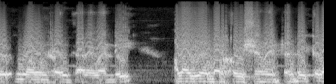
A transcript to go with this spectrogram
రకంగా ఉండడం కానివ్వండి. అలాగే మరొక విషయం ఏంటంటే ఇక్కడ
